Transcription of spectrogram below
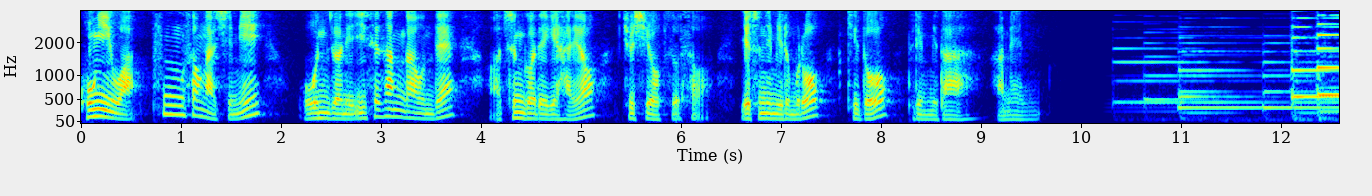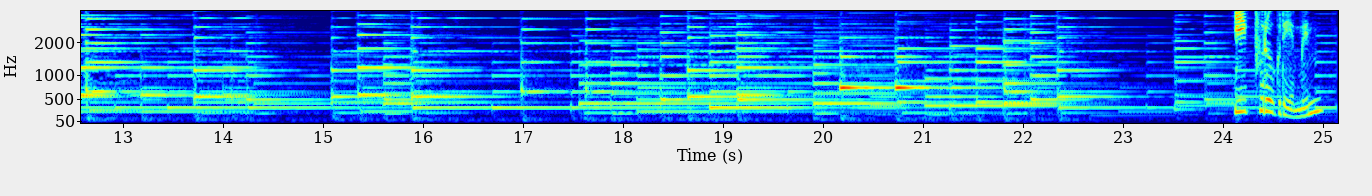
공의와 풍성하심이 온전히 이 세상 가운데 증거되게 하여 주시옵소서. 예수님 이름으로 기도 드립니다. 아멘. 이 프로그램은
